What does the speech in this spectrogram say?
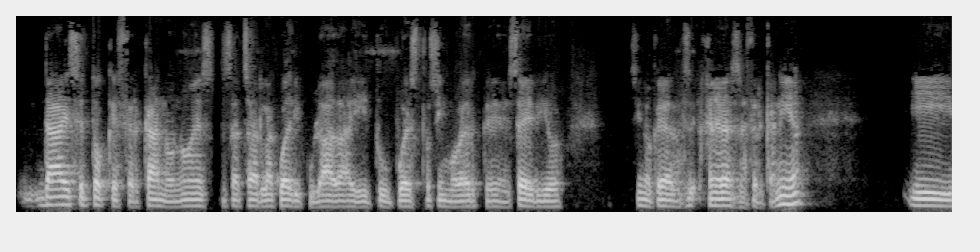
da ese toque cercano, no es esa charla cuadriculada y tú puesto sin moverte serio, sino que genera esa cercanía. Y,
